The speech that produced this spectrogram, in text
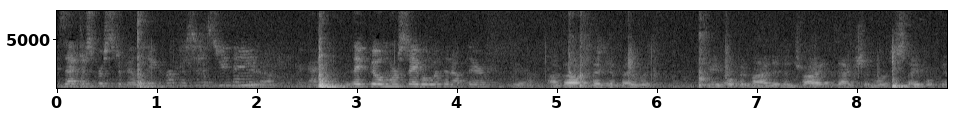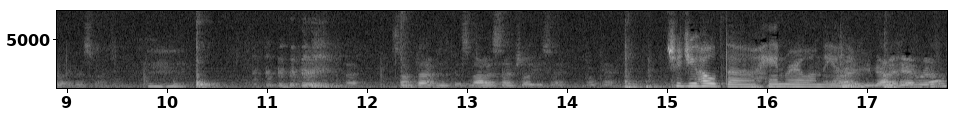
Is that just for stability purposes, do you think? Yeah, Okay, they feel more stable with it up there? yeah. Although I think if they would be open-minded and try it, it's actually more stable feeling this way. Mm-hmm. But Sometimes if it's not essential, you say, okay. Should you hold the handrail on the All right, other? you've got a handrail,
